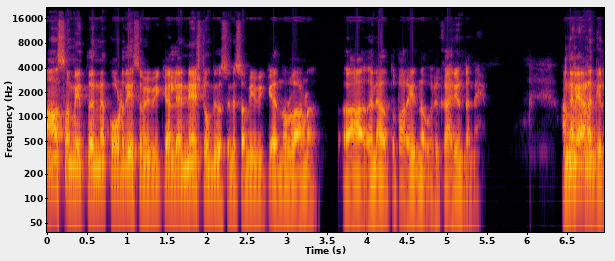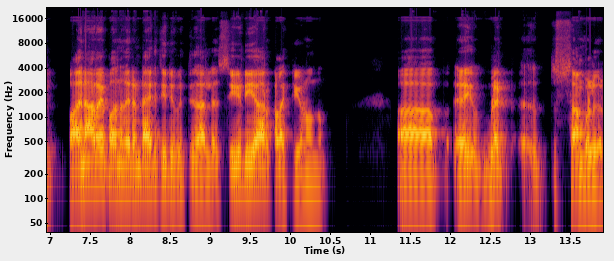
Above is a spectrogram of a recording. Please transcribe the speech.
ആ സമയത്ത് തന്നെ കോടതിയെ സമീപിക്കുക അല്ലെങ്കിൽ അന്വേഷണ ഉദ്യോഗസ്ഥനെ സമീപിക്കുക എന്നുള്ളതാണ് അതിനകത്ത് പറയുന്ന ഒരു കാര്യം തന്നെ. അങ്ങനെയാണെങ്കിൽ പതിനാറ് പതിനൊന്ന് രണ്ടായിരത്തി ഇരുപത്തിനാലിൽ സി ഡി ആർ കളക്ട് ചെയ്യണമെന്നും ബ്ലഡ് സാമ്പിളുകൾ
